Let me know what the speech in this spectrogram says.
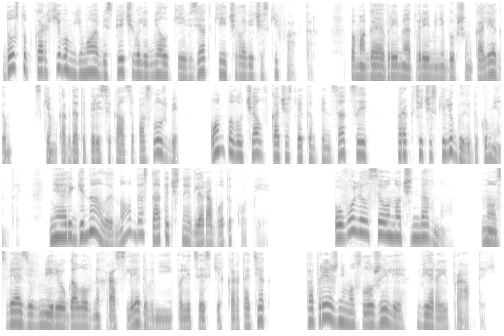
Доступ к архивам ему обеспечивали мелкие взятки и человеческий фактор. Помогая время от времени бывшим коллегам, с кем когда-то пересекался по службе, он получал в качестве компенсации практически любые документы. Не оригиналы, но достаточные для работы копии. Уволился он очень давно, но связи в мире уголовных расследований и полицейских картотек по-прежнему служили верой и правдой.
